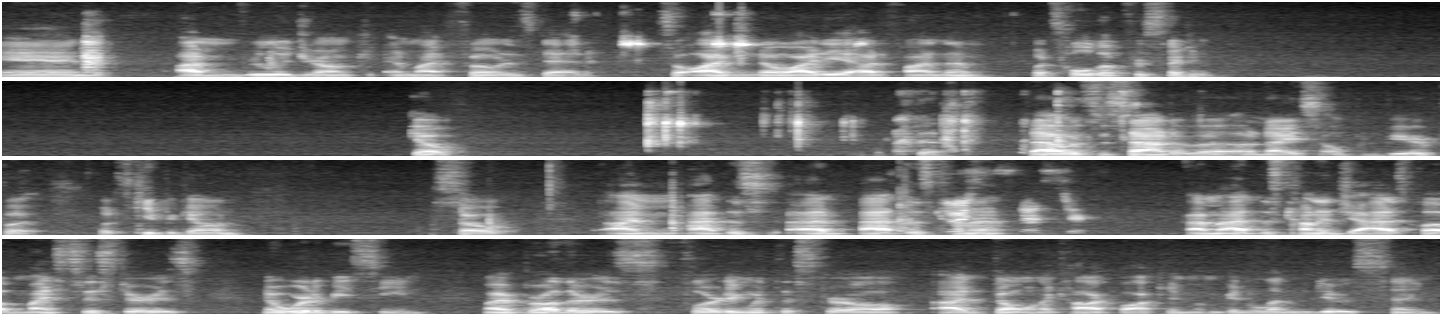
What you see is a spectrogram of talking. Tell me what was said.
and I'm really drunk and my phone is dead. So I have no idea how to find them. Let's hold up for a second. Go. That, that was the sound of a, a nice open beer, but let's keep it going. So I'm at this at, at this kind of? I'm at this kind of jazz club. My sister is nowhere to be seen. My brother is flirting with this girl. I don't want to cockblock him. I'm gonna let him do his thing.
